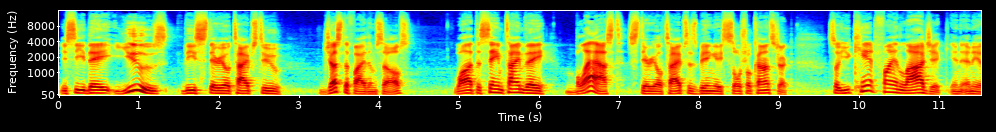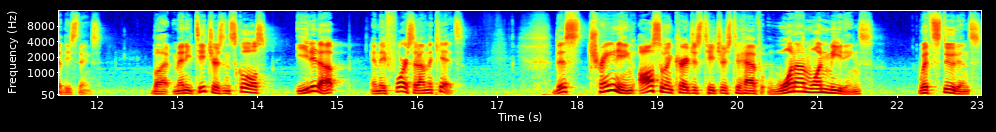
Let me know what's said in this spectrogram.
You see, they use these stereotypes to justify themselves, while at the same time they blast stereotypes as being a social construct. So you can't find logic in any of these things. But many teachers in schools eat it up and they force it on the kids. This training also encourages teachers to have one on one meetings with students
